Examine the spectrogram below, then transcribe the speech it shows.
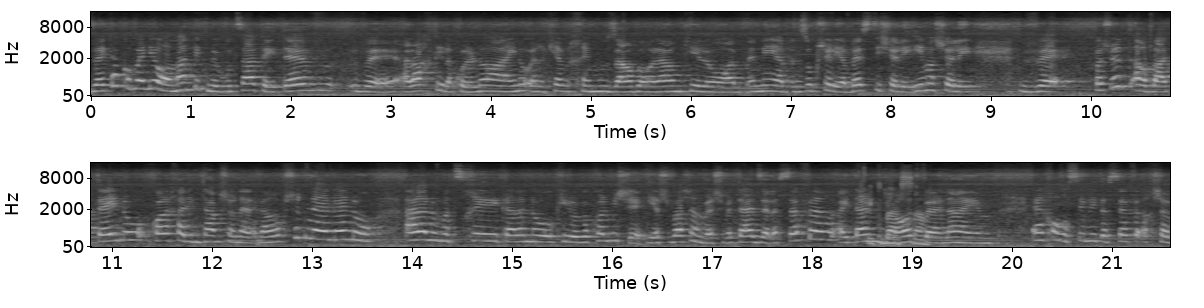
זו הייתה קומדיה רומנטית מבוצעת היטב, והלכתי לקולנוע, היינו הרכב הכי מוזר בעולם, כאילו, אני, הבן זוג שלי, הבסטי שלי, אימא שלי, ופשוט ארבעתנו, כל אחד עם טעם שונה לגמרי, פשוט נהנינו, היה לנו מצחיק, היה לנו, כאילו, וכל מי שישבה שם והשוותה את זה לספר, הייתה עם. דמעות בעיניים. איך הורסים לי את הספר? עכשיו,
